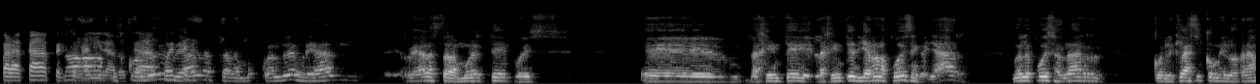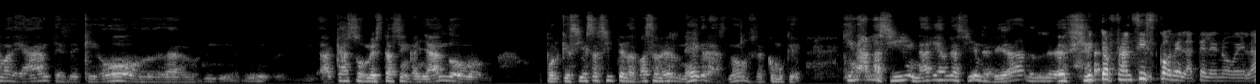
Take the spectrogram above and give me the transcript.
para cada personalidad. Pues, cuando, eres real hasta la, cuando eres real, real hasta la muerte, pues eh, la, gente, la gente ya no la puedes engañar. No le puedes hablar con el clásico melodrama de antes, de que, oh, ¿acaso me estás engañando? porque si es así te las vas a ver negras, ¿no? O sea, como que, ¿quién habla así? Nadie habla así en realidad. Víctor Francisco de la telenovela.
